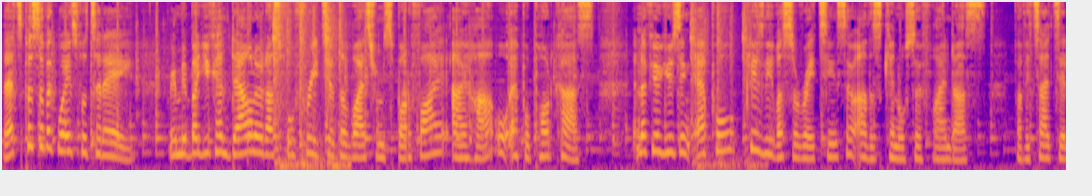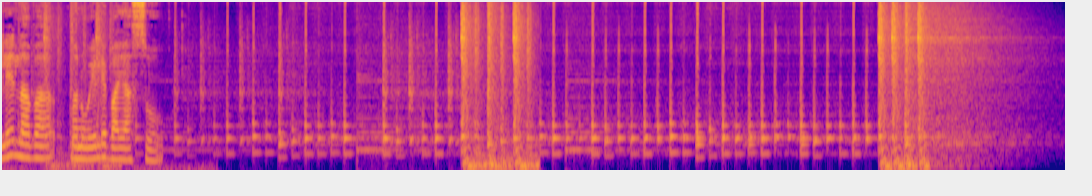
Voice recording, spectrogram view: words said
That's Pacific Waves for today. Remember, you can download us for free to your device from Spotify, iHeart, or Apple Podcasts. And if you're using Apple, please leave us a rating so others can also find us. Pavitaitele lava, Manuele Bayaso.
